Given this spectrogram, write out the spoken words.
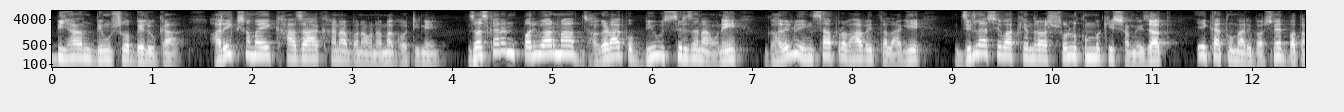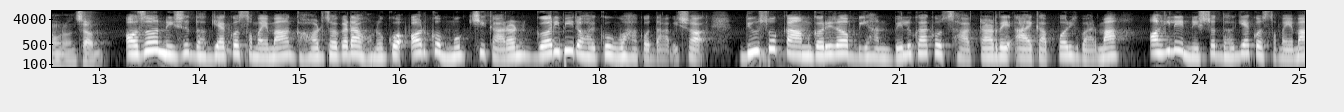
बिहान दिउँसो बेलुका हरेक समय खाजा खाना बनाउनमा घोटिने। जसकारण परिवारमा झगडाको बिउ सिर्जना हुने घरेलु हिंसा प्रभावितका लागि जिल्ला सेवा केन्द्र सोलुखुम्बुकी संयोजक एका कुमारी बस्नेत बताउनुहुन्छ। अझ निषेधाज्ञाको समयमा घर झगडा हुनुको अर्को मुख्य कारण गरिबी रहेको उहाँको दावी छ। दिउँसो काम गरेर बिहान बेलुकाको छाक टार्दै आएका परिवारमा अहिले निषेधाज्ञाको समयमा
